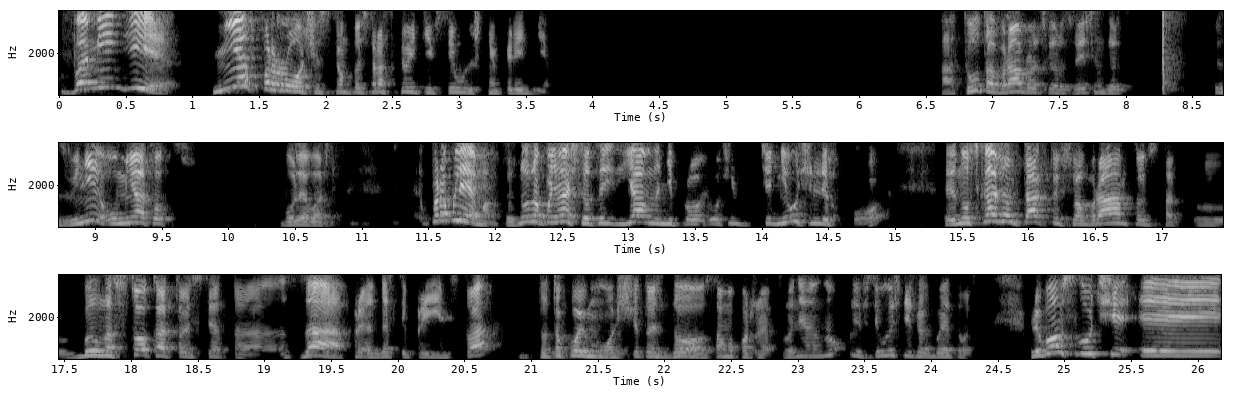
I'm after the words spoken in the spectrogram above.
В Амиде, не в пророческом, то есть раскрытии Всевышнего перед ним. А тут Авраам пророческий говорит, извини, у меня тут более важный проблема. То есть нужно понимать, что это явно не, очень, не очень легко. Э, но скажем так, то есть Авраам то есть, так, э, был настолько то есть, это, за гостеприимство до такой мощи, то есть до самопожертвования. Ну и Всевышний как бы это. В любом случае э,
